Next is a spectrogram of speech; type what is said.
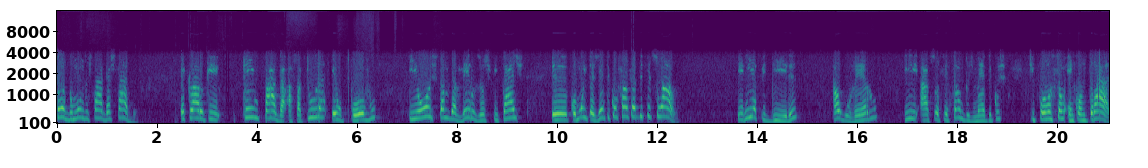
Todo mundo está agastado. É claro que quem paga a fatura é o povo e hoje estamos a ver os hospitais eh, com muita gente com falta de pessoal. Iria pedir ao governo e à Associação dos Médicos que possam encontrar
